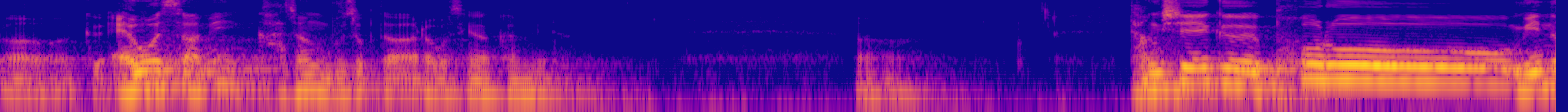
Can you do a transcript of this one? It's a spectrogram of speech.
어, 그 애워쌈이 가장 무섭다라고 생각합니다. 어, 당시에 그 포로민으로서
